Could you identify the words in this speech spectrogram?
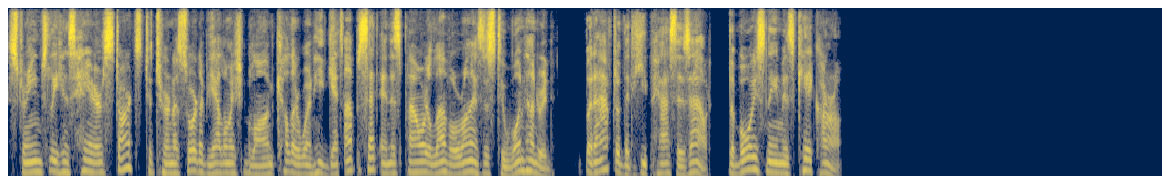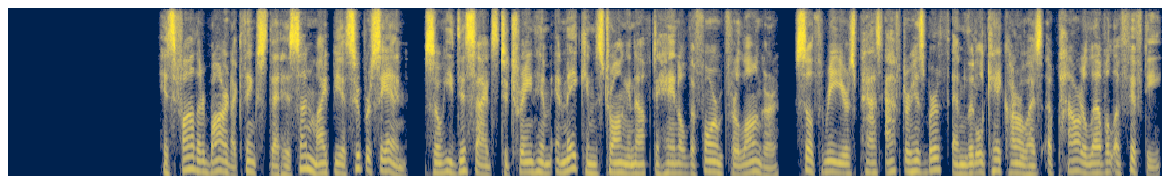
strangely his hair starts to turn a sort of yellowish blonde color when he gets upset and his power level rises to 100, but after that he passes out, the boy's name is Kakarot. His father Bardock thinks that his son might be a Super Saiyan, so he decides to train him and make him strong enough to handle the form for longer, so three years pass after his birth and little Kakarot has a power level of 50,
